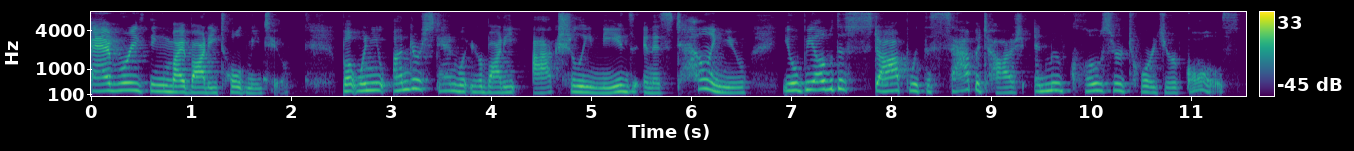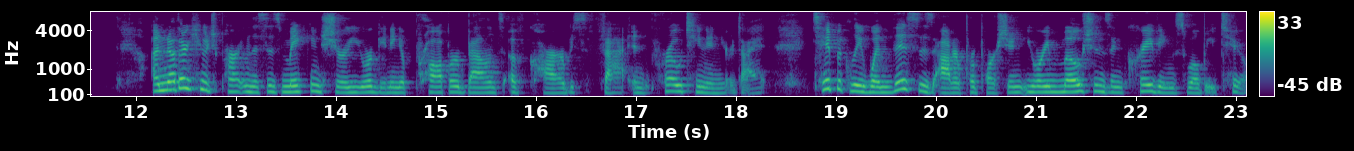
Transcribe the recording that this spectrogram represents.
everything my body told me to. But when you understand what your body actually needs and is telling you, you'll be able to stop with the sabotage and move closer towards your goals. Another huge part in this is making sure you are getting a proper balance of carbs, fat, and protein in your diet. Typically, when this is out of proportion, your emotions and cravings will be too.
